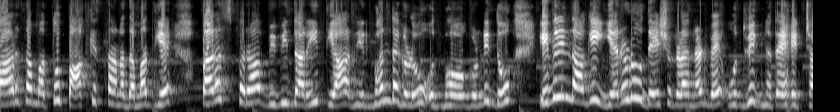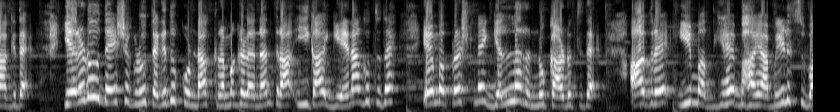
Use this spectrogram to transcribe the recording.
ಭಾರತ ಮತ್ತು ಪಾಕಿಸ್ತಾನದ ಮಧ್ಯೆ ಪರಸ್ಪರ ವಿವಿಧ ರೀತಿಯ ನಿರ್ಬಂಧಗಳು ಉದ್ಭವಗೊಂಡಿದ್ದು, ಇದರಿಂದಾಗಿ ಎರಡೂ ದೇಶಗಳ ನಡುವೆ ಉದ್ವಿಗ್ನತೆ ಹೆಚ್ಚಾಗಿದೆ. ಎರಡೂ ದೇಶಗಳು ತೆಗೆದುಕೊಂಡ ಕ್ರಮಗಳ ನಂತರ ಈಗ ಏನಾಗುತ್ತದೆ ಎಂಬ ಪ್ರಶ್ನೆ ಎಲ್ಲರನ್ನೂ ಕಾಡುತ್ತಿದೆ. ಆದ್ರೆ ಈ ಮಧ್ಯೆ ಭಯ ಬೀಳಿಸುವ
